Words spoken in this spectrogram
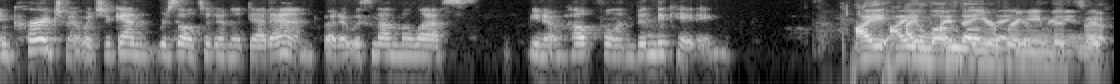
encouragement which again resulted in a dead end but it was nonetheless you know helpful and vindicating I, I, love that you're bringing this up.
